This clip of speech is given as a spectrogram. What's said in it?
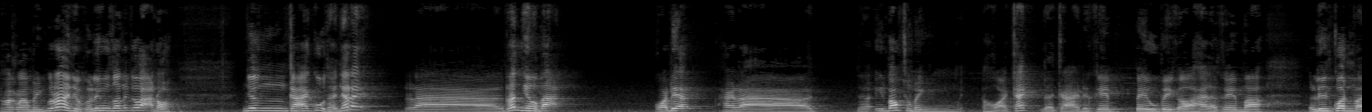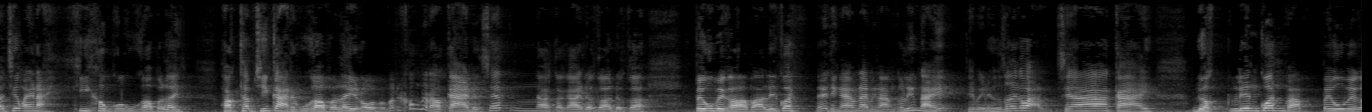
Hoặc là mình có rất là nhiều clip hướng dẫn đến các bạn rồi. Nhưng cái cụ thể nhất ấy là rất nhiều bạn gọi điện hay là ờ, inbox cho mình hỏi cách để cài được game PUBG hay là game uh, liên quân vào chiếc máy này khi không có Google Play. Hoặc thậm chí cài được Google Play rồi mà vẫn không thể nào cài được set à, cài được ờ, được, được PUBG và liên quân. Đấy thì ngày hôm nay mình làm clip này thì mình để hướng dẫn các bạn sẽ cài được liên quân và PUBG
